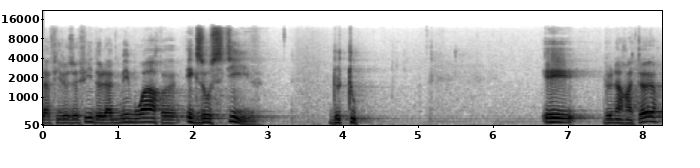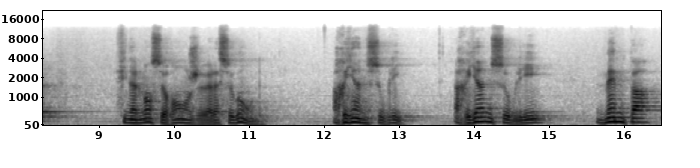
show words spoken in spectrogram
la philosophie de la mémoire euh, exhaustive de tout. Et le narrateur, finalement, se range à la seconde. Rien ne s'oublie. Rien ne s'oublie, même pas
